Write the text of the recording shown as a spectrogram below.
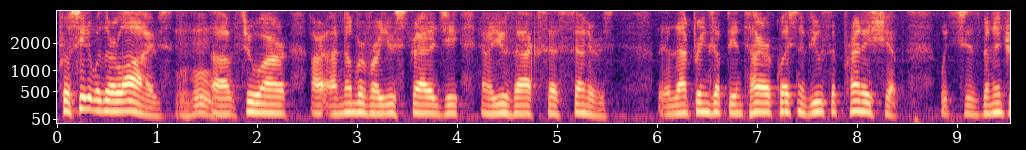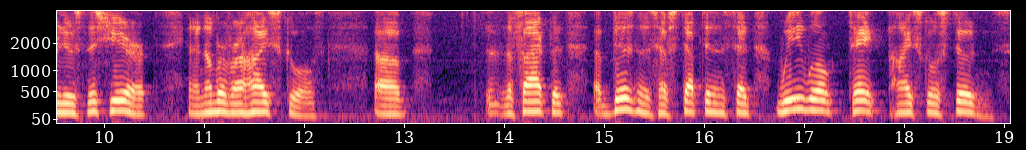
proceeded with their lives mm -hmm. through our, our, a number of our youth strategy and our youth access centers. That brings up the entire question of youth apprenticeship, which has been introduced this year in a number of our high schools. Uh, the fact that a business have stepped in and said, we will take high school students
